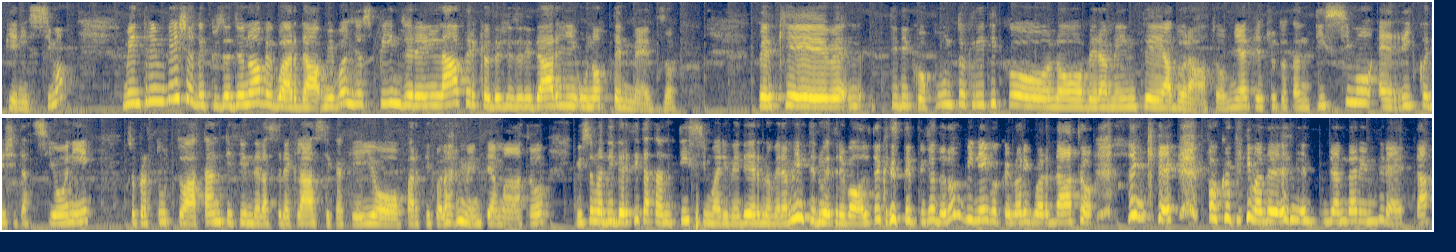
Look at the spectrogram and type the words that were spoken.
pienissimo, mentre invece ad episodio 9, guarda, mi voglio spingere in là perché ho deciso di dargli un 8,5. Perché ti dico, punto critico l'ho veramente adorato, mi è piaciuto tantissimo, è ricco di citazioni, soprattutto a tanti film della serie classica che io ho particolarmente amato. Mi sono divertita tantissimo a rivederlo veramente due o tre volte questo episodio. Non vi nego che l'ho riguardato anche poco prima di andare in diretta,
